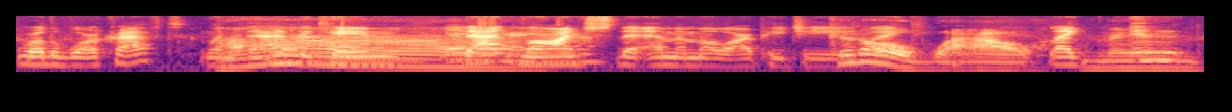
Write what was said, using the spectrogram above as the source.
were World of Warcraft, when Ah. that became Yeah, that yeah, yeah, launched the MMORPG. Good like, old WoW. like man. and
